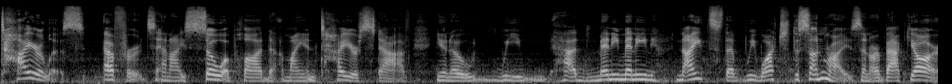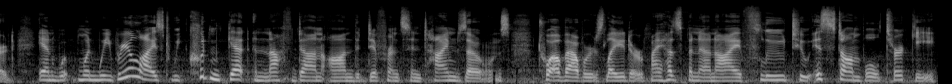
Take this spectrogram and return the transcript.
tireless efforts. And I so applaud my entire staff. You know, we had many, many nights that we watched the sunrise in our backyard. And w- when we realized we couldn't get enough done on the difference in time zones, 12 hours later, my husband and I flew to Istanbul, Turkey.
